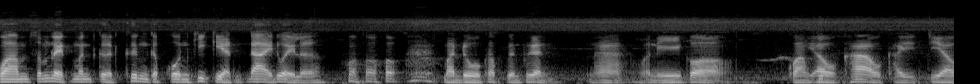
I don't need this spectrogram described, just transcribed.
ความสำเร็จมันเกิดขึ้นกับคนขี้เกียจได้ด้วยเหรอ มาดูครับเพื่อนๆนะวันนี้ก็ความเจียวข้าวไข่เจียว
